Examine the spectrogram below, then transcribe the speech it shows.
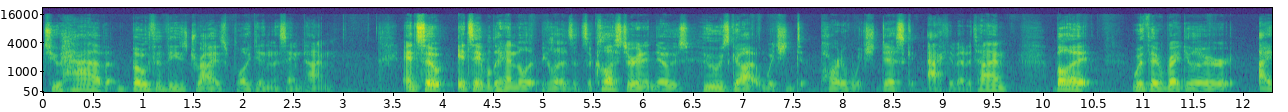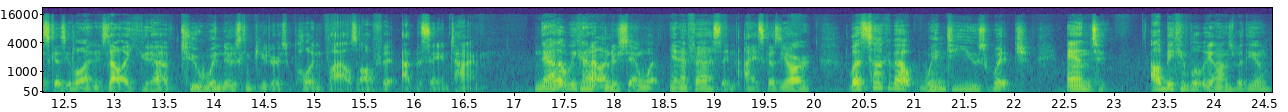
to have both of these drives plugged in at the same time. And so it's able to handle it because it's a cluster and it knows who's got which part of which disk active at a time. But with a regular iSCSI LUN, it's not like you could have two Windows computers pulling files off of it at the same time. Now that we kind of understand what NFS and iSCSI are, let's talk about when to use which. And I'll be completely honest with you,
